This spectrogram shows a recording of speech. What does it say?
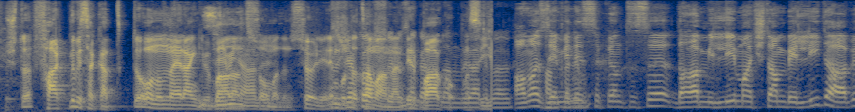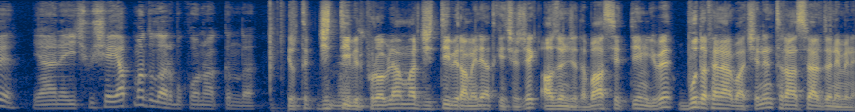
Olmuştu. Farklı bir sakatlıktı. Onunla herhangi bir Zemin bağlantısı abi. olmadığını söyleyelim. Burada Jakobs tamamen bir bağ sakatlandı kopması. galiba. Ama zeminin sıkıntısı daha milli maçtan belliydi abi. Yani hiçbir şey yapmadılar bu konu hakkında. yırtık ciddi bir problem var. Ciddi bir ameliyat geçirecek. Az önce de bahsettiğim gibi bu da Fenerbahçe'nin transfer dönemini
